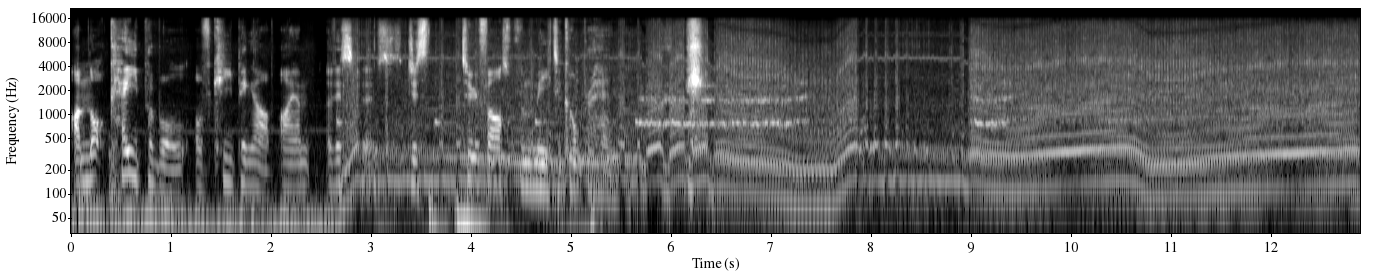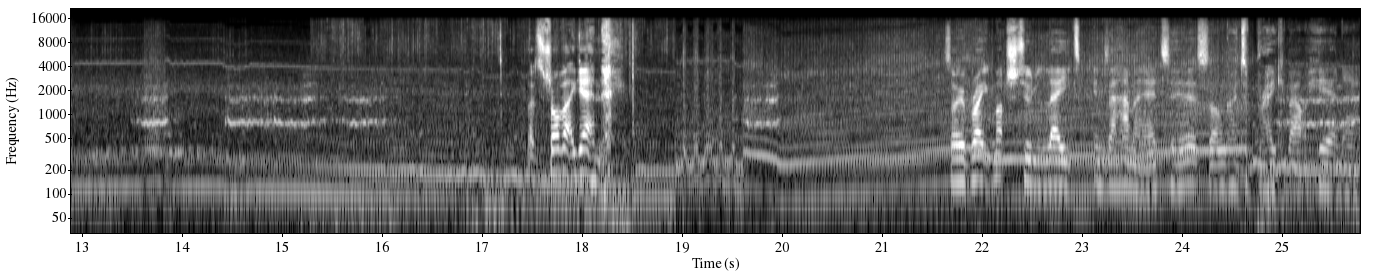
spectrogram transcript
I'm not capable of keeping up. I am... This is just too fast for me to comprehend. Let's try that again. so we brake much too late into Hammerheads here, so I'm going to brake about here now.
